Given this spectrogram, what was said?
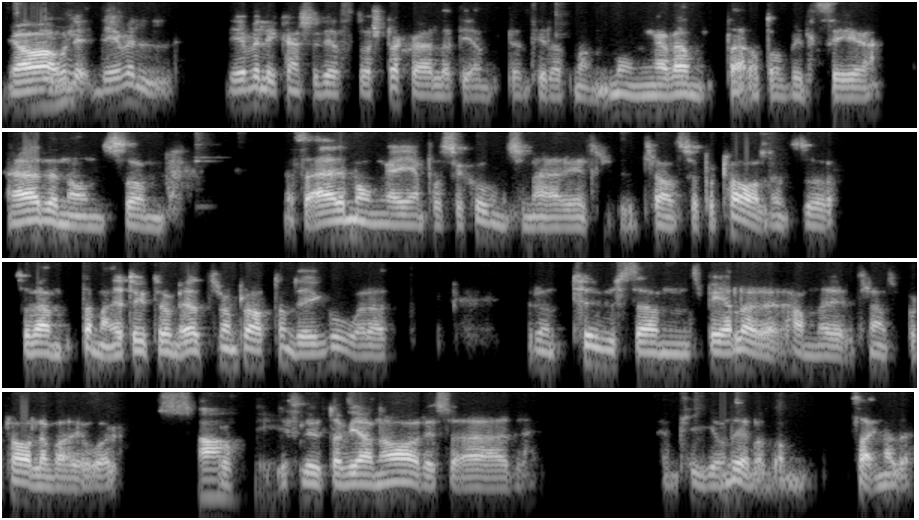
ja, och det, det, är väl, det är väl kanske det största skälet egentligen till att man, många väntar, att de vill se är det någon som, alltså är det många i en position som är i transferportalen så, så väntar man. Jag, tyckte de, jag tror de pratade om det igår, att runt tusen spelare hamnar i transferportalen varje år. Ja. Och i slutet av januari så är en tiondel av dem signade.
